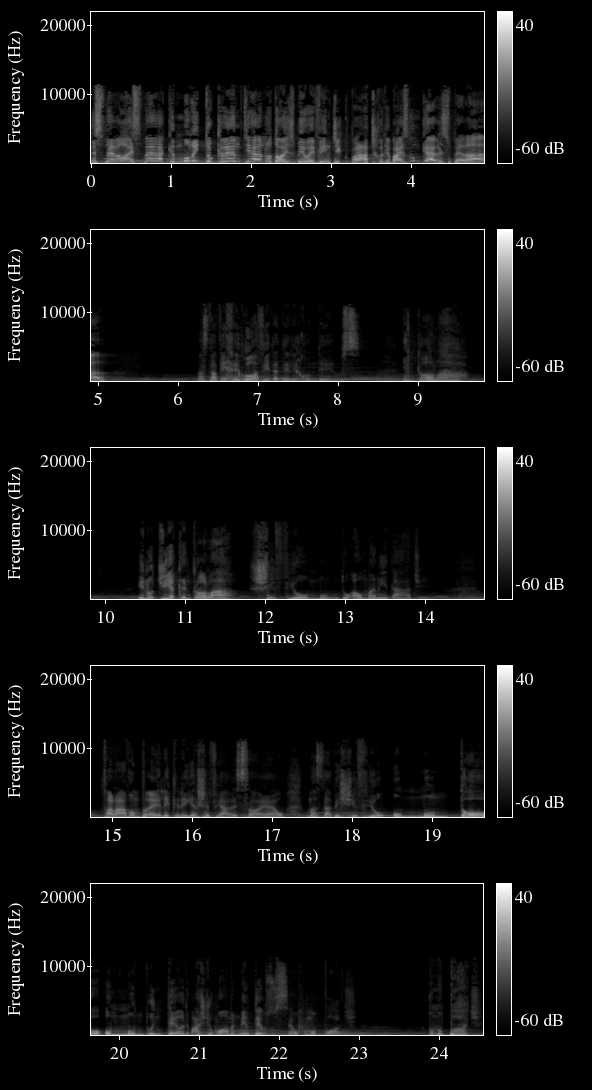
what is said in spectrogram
esperou a espera que muito crente ano 2020 prático demais não quer esperar. Mas Davi regou a vida dele com Deus. Entrou lá. E no dia que entrou lá, chefiou o mundo, a humanidade. Falavam para ele que ele ia chefiar Israel, mas Davi chefiou o mundo, o mundo inteiro, debaixo de um homem. Meu Deus do céu, como pode? Como pode?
